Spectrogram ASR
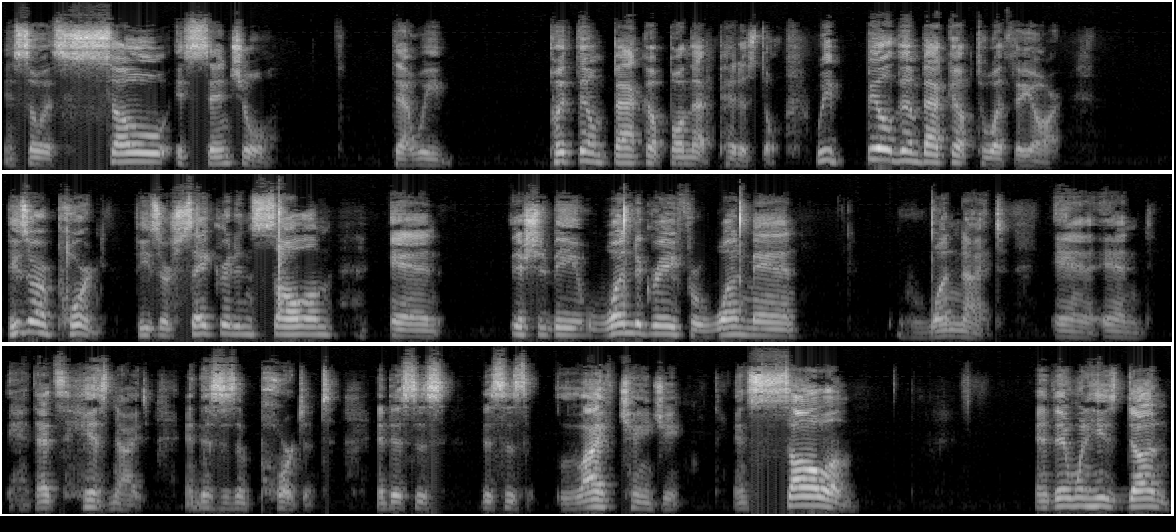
and so it's so essential that we put them back up on that pedestal. We build them back up to what they are. These are important. These are sacred and solemn, and there should be one degree for one man, one night, and and and that's his night. And this is important, and this is this is life changing and solemn. And then when he's done,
